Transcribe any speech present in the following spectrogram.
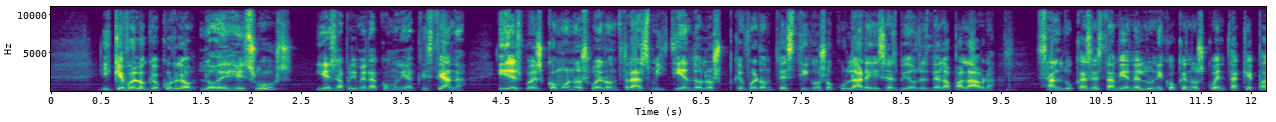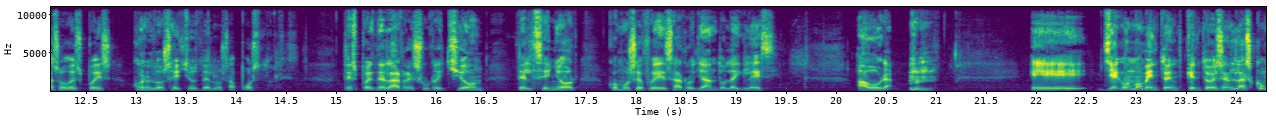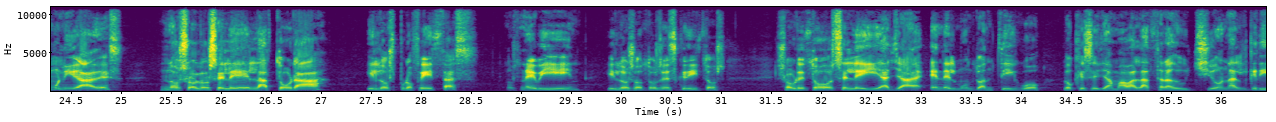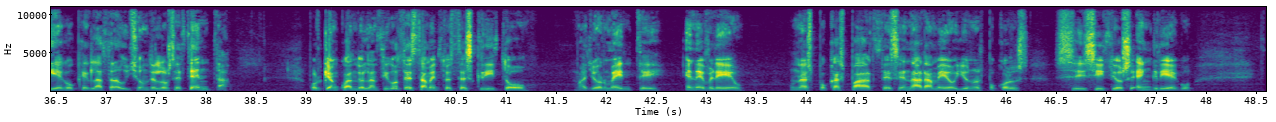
¿Y qué fue lo que ocurrió? Lo de Jesús y esa primera comunidad cristiana. Y después cómo nos fueron transmitiendo los que fueron testigos oculares y servidores de la palabra. San Lucas es también el único que nos cuenta qué pasó después con los hechos de los apóstoles después de la resurrección del Señor, cómo se fue desarrollando la iglesia. Ahora, eh, llega un momento en que entonces en las comunidades no solo se lee la Torá y los profetas, los Nevín y los otros escritos, sobre todo se leía ya en el mundo antiguo lo que se llamaba la traducción al griego, que es la traducción de los 70. Porque cuando el Antiguo Testamento está escrito mayormente en hebreo, unas pocas partes en arameo y unos pocos sitios en griego,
